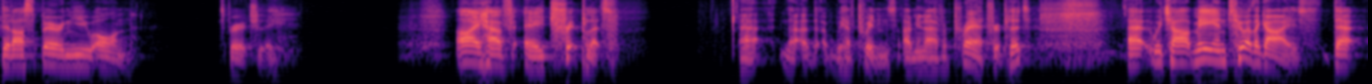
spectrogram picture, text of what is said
that are spurring you on spiritually? I have a triplet. Uh, uh, we have twins. I mean, I have a prayer triplet, uh, which are me and two other guys. That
